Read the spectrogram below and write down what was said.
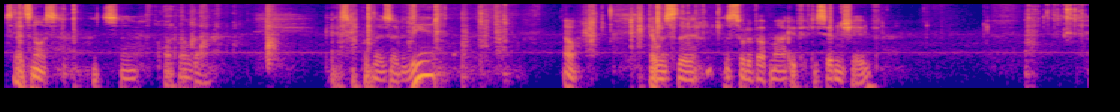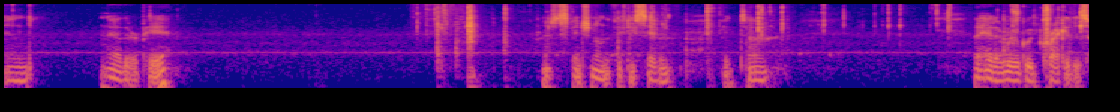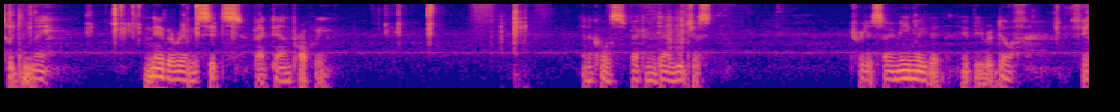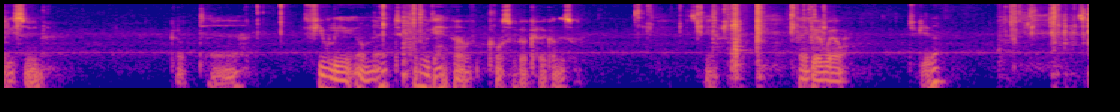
So that's nice. It's uh, quite well done. Okay, so we'll put those over there. Oh, that was the, the sort of upmarket 57 Chev. And now the repair. No suspension on the 57, but um, they had a real good crack at this hood, didn't they? Never really sits back down properly. And of course, back in the day, you'd just treat it so meanly that it'd be ripped off fairly soon. Got uh, on that. What do we get? Oh, of course, we've got Coke on this one. So, yeah, they go well together.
